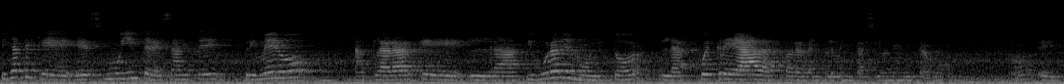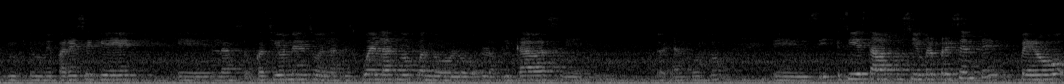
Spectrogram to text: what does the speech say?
Fíjate que es muy interesante, primero, aclarar que la figura del monitor la, fue creada para la implementación en Intramuros. Eh, me parece que eh, en las ocasiones o en las escuelas, ¿no? cuando lo, aplicabas, eh, Alfonso, sí, sí, estabas tú siempre presente, pero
